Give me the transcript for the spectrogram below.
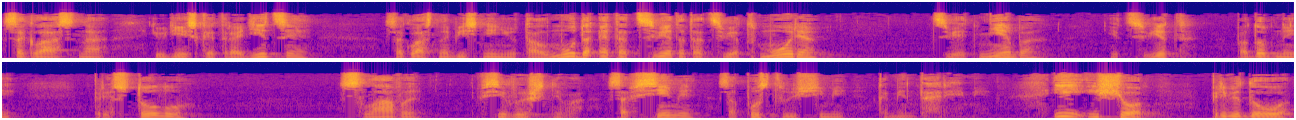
Согласно иудейской традиции, согласно объяснению Талмуда, этот цвет – это цвет моря, цвет неба и цвет, подобный престолу славы Всевышнего, со всеми сопутствующими комментариями. И еще приведу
